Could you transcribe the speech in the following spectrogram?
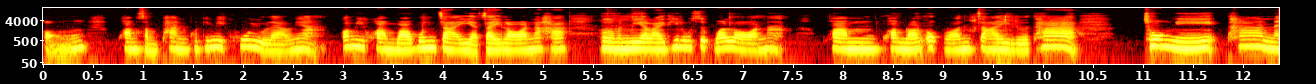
ของ ความสัมพันธ์คนที่มีคู่อยู่แล้วเนี่ย ก็มีความว้าวุ่นใจอย่าใจร้อนนะคะ เออมันมีอะไรที่รู้สึกว่าร้อนอะความความร้อนอกร้อนใจหรือถ้าช่วงนี้ถ้าใน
